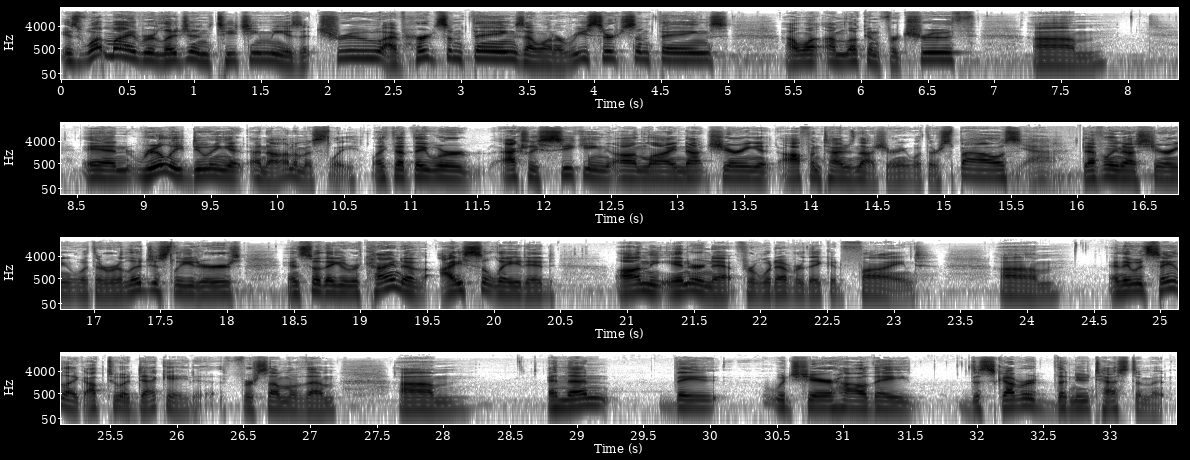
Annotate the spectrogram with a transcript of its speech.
is what my religion teaching me is it true? I've heard some things, I want to research some things. I want I'm looking for truth. Um, and really doing it anonymously, like that they were actually seeking online, not sharing it, oftentimes not sharing it with their spouse, yeah. definitely not sharing it with their religious leaders. And so they were kind of isolated on the internet for whatever they could find. Um, and they would say like up to a decade for some of them. Um, and then they would share how they discovered the New Testament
